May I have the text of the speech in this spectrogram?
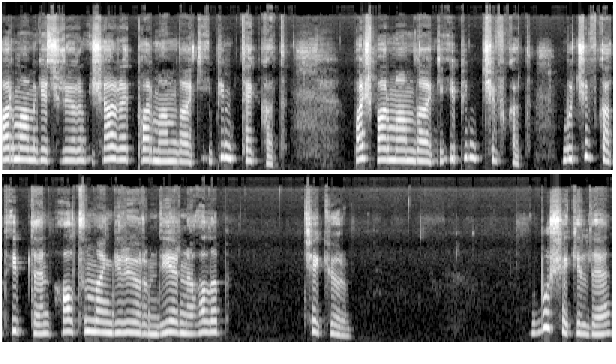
Parmağımı geçiriyorum. İşaret parmağımdaki ipim tek kat. Baş parmağımdaki ipim çift kat. Bu çift kat ipten altından giriyorum. Diğerini alıp çekiyorum. Bu şekilde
